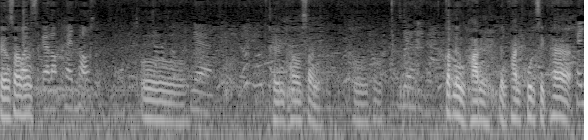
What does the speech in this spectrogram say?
10,000 one scallop ten thousand อืม yeah 10,000อือฮึ yeah ก็ 1,000 1,000คูณ 15 Can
